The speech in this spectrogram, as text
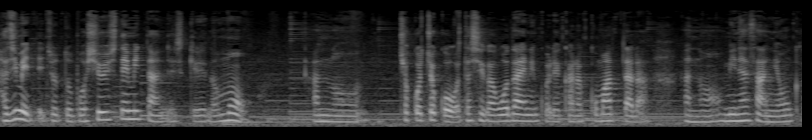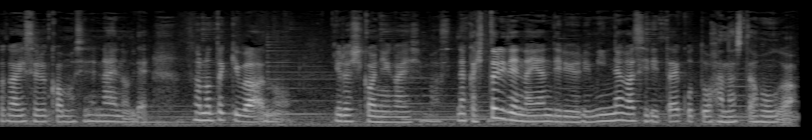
初めてちょっと募集してみたんですけれどもあのちょこちょこ私がお題にこれから困ったらあの皆さんにお伺いするかもしれないのでその時はあのよろしくお願いします。なんか一人で悩んでるよりみんなが知りたいことを話した方が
